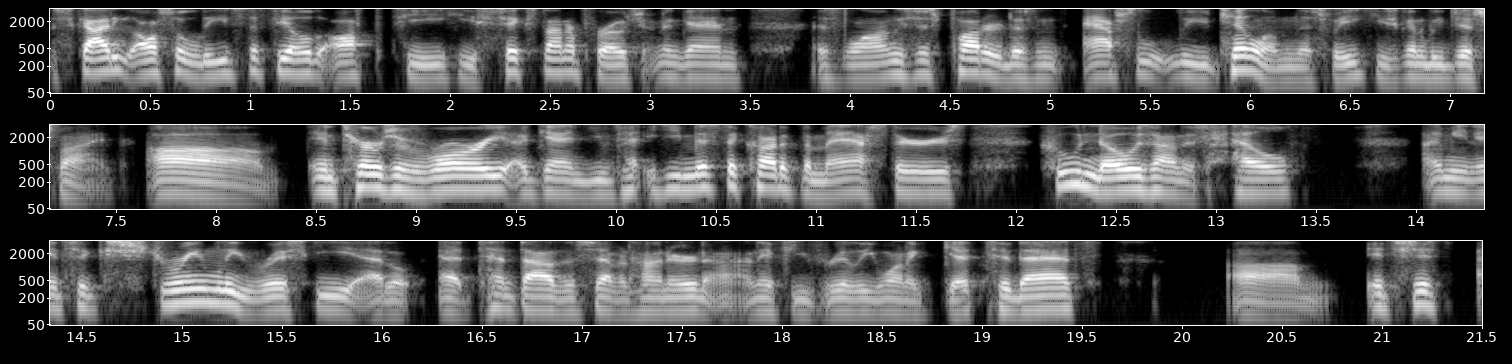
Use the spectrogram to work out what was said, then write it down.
Scotty also leads the field off the tee. He's sixth on approach, and again, as long as his putter doesn't absolutely kill him this week, he's going to be just fine. Um, in terms of Rory, again, you've he missed the cut at the Masters. Who knows on his health? I mean, it's extremely risky at at ten thousand seven hundred, and if you really want to get to that, um, it's just.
